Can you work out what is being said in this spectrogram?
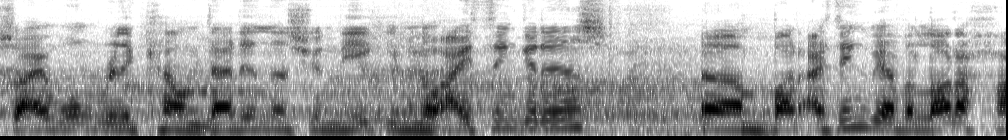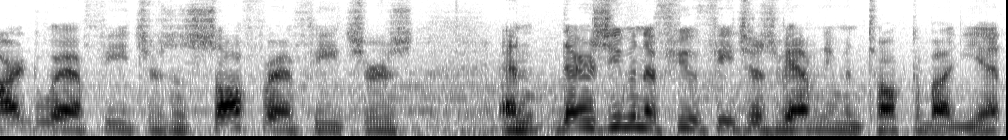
So I won't really count that in as unique, even though I think it is. Um, but I think we have a lot of hardware features and software features, and there's even a few features we haven't even talked about yet.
